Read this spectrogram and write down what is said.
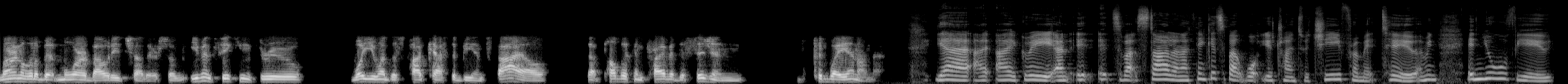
learn a little bit more about each other. So even thinking through what you want this podcast to be in style, that public and private decision could weigh in on that. Yeah, I, I agree. And it, it's about style, and I think it's about what you're trying to achieve from it too. I mean, in your view,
